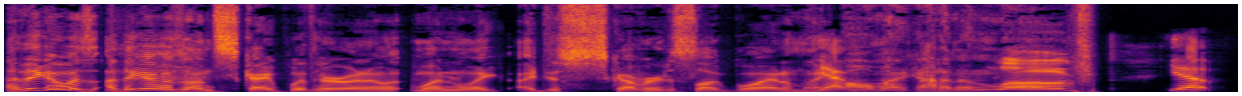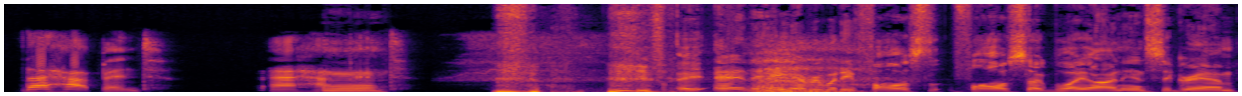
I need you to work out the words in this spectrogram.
I think I was I think I was on Skype with her when, I, when like I discovered Slug Boy and I'm like, Yep. oh my god, I'm in love. Yep, that happened. That happened. You f- and hey, everybody, follow follow Slug Boy on Instagram,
